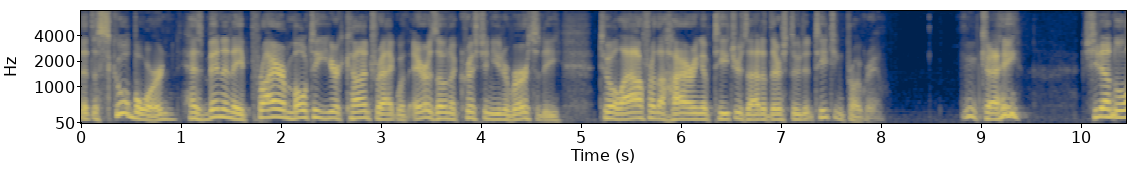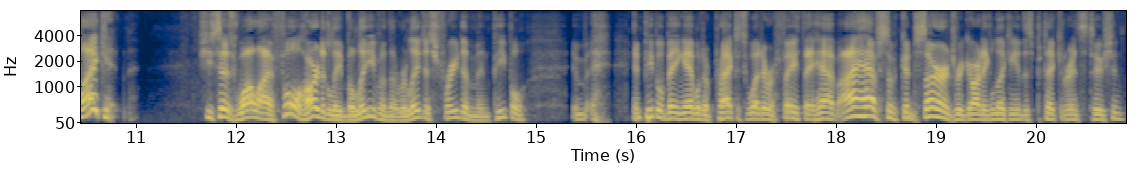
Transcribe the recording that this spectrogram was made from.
that the school board has been in a prior multi-year contract with Arizona Christian University to allow for the hiring of teachers out of their student teaching program. Okay, she doesn't like it. She says, "While I full-heartedly believe in the religious freedom and people." And people being able to practice whatever faith they have, I have some concerns regarding looking at this particular institution.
